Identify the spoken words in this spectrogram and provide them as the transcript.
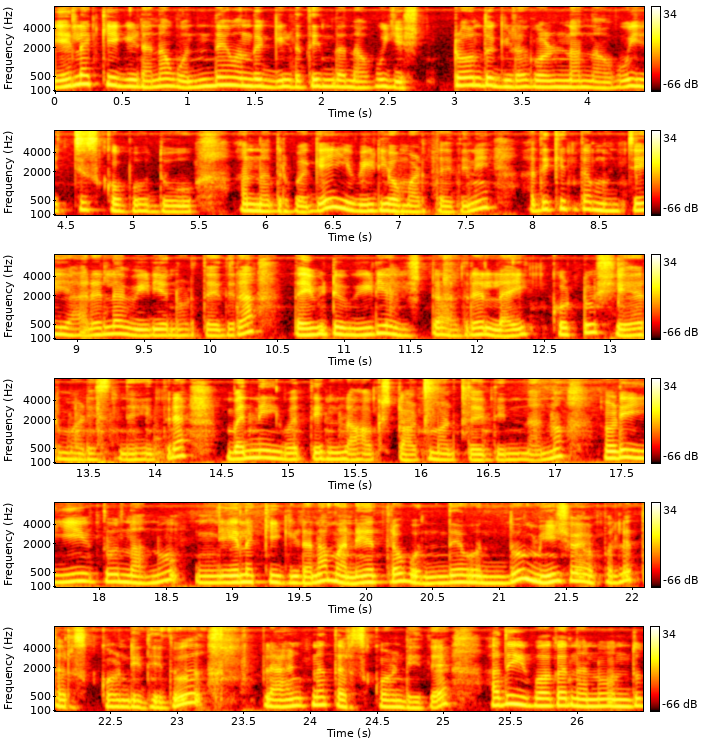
ಏಲಕ್ಕಿ ಗಿಡನ ಒಂದೇ ಒಂದು ಗಿಡದಿಂದ ನಾವು ಎಷ್ಟು ಎಷ್ಟೊಂದು ಗಿಡಗಳನ್ನ ನಾವು ಹೆಚ್ಚಿಸ್ಕೋಬೋದು ಅನ್ನೋದ್ರ ಬಗ್ಗೆ ಈ ವಿಡಿಯೋ ಮಾಡ್ತಾಯಿದ್ದೀನಿ ಅದಕ್ಕಿಂತ ಮುಂಚೆ ಯಾರೆಲ್ಲ ವಿಡಿಯೋ ನೋಡ್ತಾ ಇದ್ದೀರಾ, ದಯವಿಟ್ಟು ವಿಡಿಯೋ ಇಷ್ಟ ಆದರೆ ಲೈಕ್ ಕೊಟ್ಟು ಶೇರ್ ಮಾಡಿ ಸ್ನೇಹಿತರೆ. ಬನ್ನಿ ಇವತ್ತಿನ ಲಾಗ್ ಸ್ಟಾರ್ಟ್ ಮಾಡ್ತಾಯಿದ್ದೀನಿ ನಾನು. ನೋಡಿ, ಇದು ನಾನು ಏಲಕ್ಕಿ ಗಿಡನ ಮನೆ ಹತ್ರ ಒಂದೇ ಒಂದು ಮೀಶೋ ಆ್ಯಪಲ್ಲೇ ತರಿಸ್ಕೊಂಡಿದ್ದು ಪ್ಲ್ಯಾಂಟ್ನ ತರಿಸ್ಕೊಂಡಿದ್ದೆ. ಅದು ಇವಾಗ ನಾನು ಒಂದು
